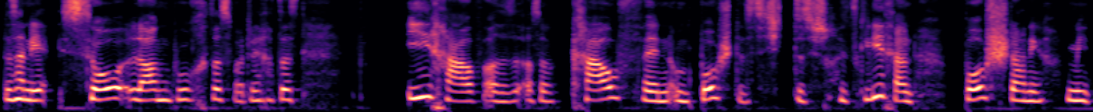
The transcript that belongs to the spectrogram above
Das habe ich so lange gebraucht, das Wort. Ich habe das Einkaufen, also, also kaufen und posten, das ist, das ist das Gleiche. Und Post habe ich mit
